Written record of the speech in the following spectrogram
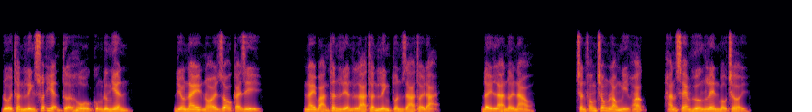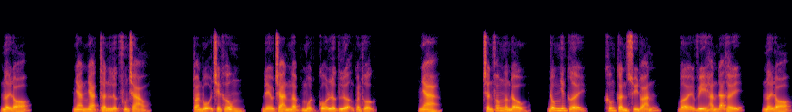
đối thần linh xuất hiện tựa hồ cũng đương nhiên. Điều này nói rõ cái gì? Này bản thân liền là thần linh tuân ra thời đại. Đây là nơi nào? Trần Phong trong lòng nghi hoặc, hắn xem hướng lên bầu trời. Nơi đó, nhan nhạt thần lực phun trào. Toàn bộ trên không, đều tràn ngập một cỗ lực lượng quen thuộc. Nha! Trần Phong ngẩng đầu, đông nhiên cười, không cần suy đoán, bởi vì hắn đã thấy, nơi đó,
